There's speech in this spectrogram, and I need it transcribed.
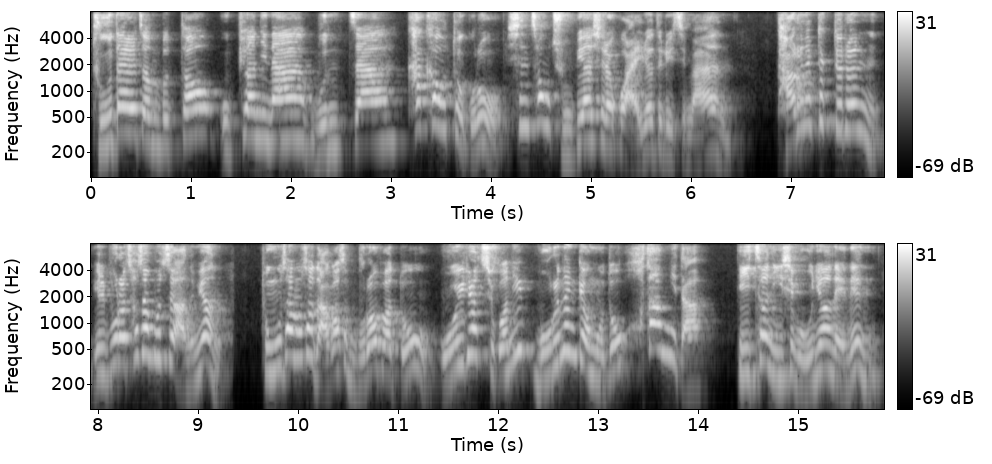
두 달 전부터 우편이나 문자, 카카오톡으로 신청 준비하시라고 알려드리지만 다른 혜택들은 일부러 찾아보지 않으면 동사무소 나가서 물어봐도 오히려 직원이 모르는 경우도 허다합니다. 2025년에는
